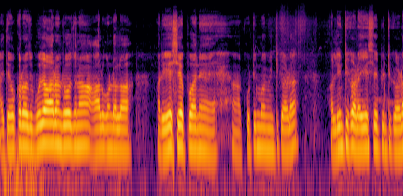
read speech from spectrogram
అయితే ఒకరోజు బుధవారం రోజున ఆలుగొండలో మరి ఏసేపు అనే కుటుంబం ఇంటికాడ వాళ్ళ ఇంటికాడ ఏసేపు ఇంటికాడ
